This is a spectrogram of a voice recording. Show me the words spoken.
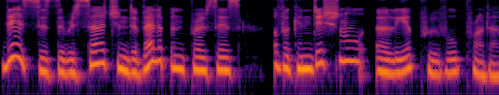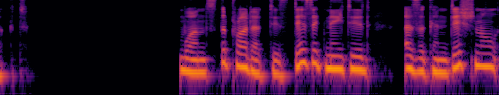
This is the research and development process of a conditional early approval product. Once the product is designated as a conditional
